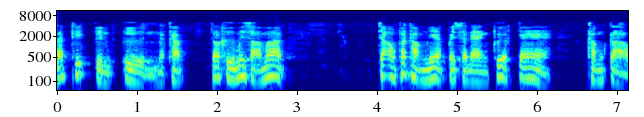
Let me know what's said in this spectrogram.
ลัทธิอื่นๆนะครับ ก็คือไม่สามารถจะเอาพระธรรมเนี่ยไปแสดงเพื่อแก้คำกล่าว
